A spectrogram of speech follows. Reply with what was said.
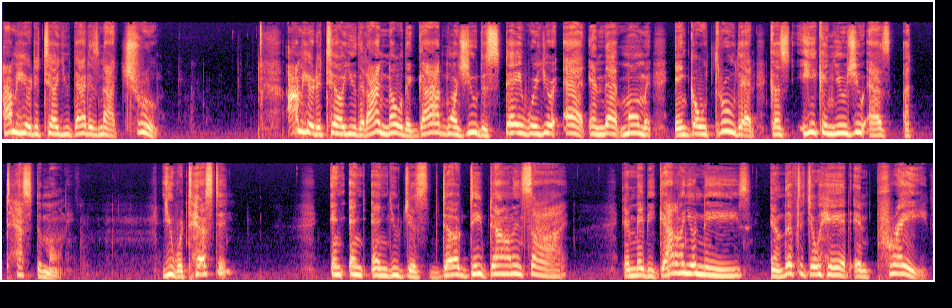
I'm here to tell you that is not true. I'm here to tell you that I know that God wants you to stay where you're at in that moment and go through that because He can use you as a testimony. You were tested and, and, and you just dug deep down inside and maybe got on your knees and lifted your head and prayed.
